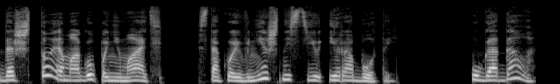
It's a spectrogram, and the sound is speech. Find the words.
Да что я могу понимать с такой внешностью и работой?» «Угадала?»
